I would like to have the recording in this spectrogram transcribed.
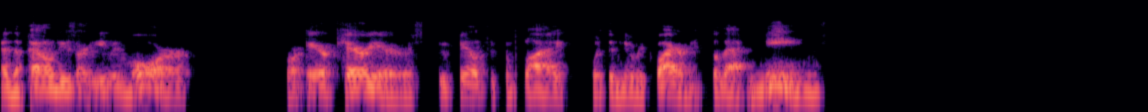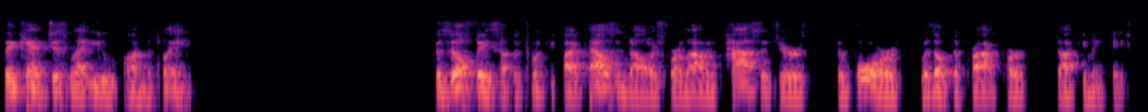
And the penalties are even more for air carriers who fail to comply with the new requirements. So that means they can't just let you on the plane because they'll face up to $25,000 for allowing passengers to board without the proper documentation.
